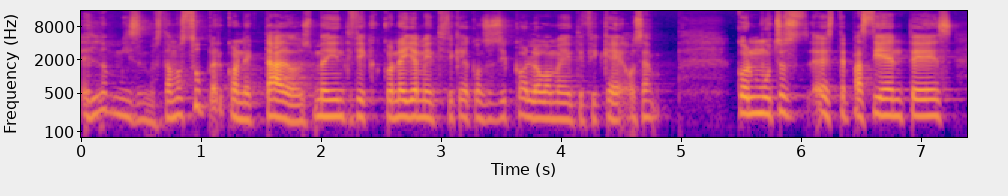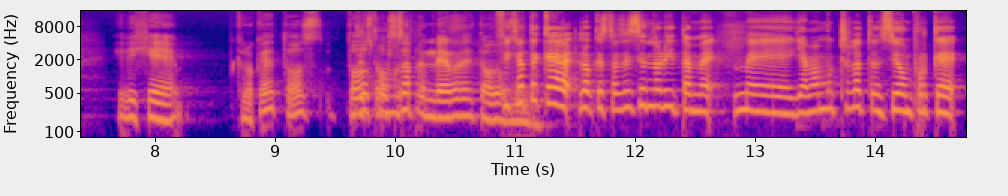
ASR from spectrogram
es lo mismo, estamos súper conectados. Me identifiqué con ella, me identifiqué con su psicólogo, me identifiqué, o sea, con muchos este, pacientes y dije, creo que de todos, todos, podemos aprender de todo. Fíjate que lo que estás diciendo ahorita me, me llama mucho la atención porque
